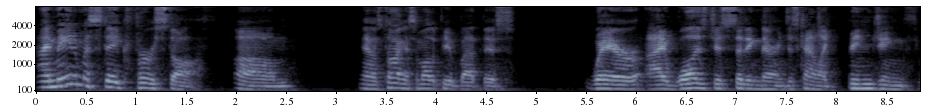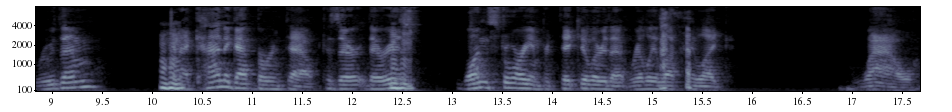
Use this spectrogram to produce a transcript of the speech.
I made a mistake first off. Um, and I was talking to some other people about this, where I was just sitting there and just kind of like binging through them, mm-hmm. and I kind of got burnt out because there there is mm-hmm. one story in particular that really left me like, wow.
